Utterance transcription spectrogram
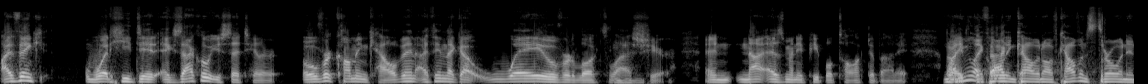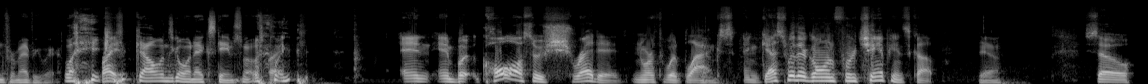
I think what he did exactly what you said, Taylor. Overcoming Calvin, I think that got way overlooked Mm-hmm. last year, and not as many people talked about it. Not even like holding Calvin off. Calvin's throwing in from everywhere. Like Right. Calvin's going X Games mode. Like, and and but Cole also shredded Northwood Blacks, and guess where they're going for Champions Cup? yeah. So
